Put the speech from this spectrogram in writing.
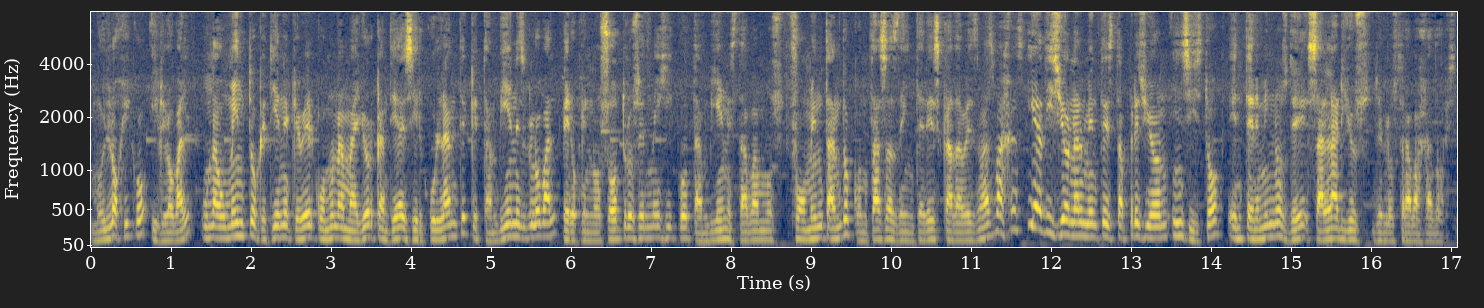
muy lógico y global, un aumento que tiene que ver con una mayor cantidad de circulante que también es global, pero que nosotros en México también estábamos fomentando con tasas de interés cada vez más bajas y adicionalmente esta presión, insisto, en términos de salarios de los trabajadores.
